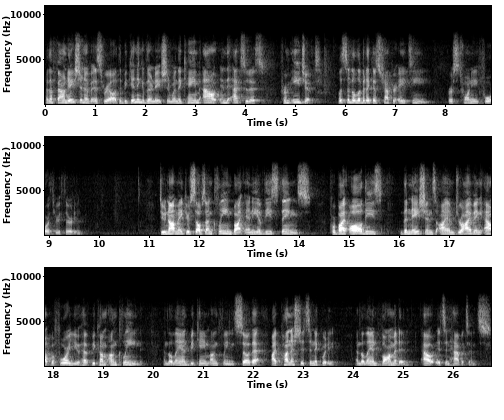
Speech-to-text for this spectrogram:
at the foundation of Israel, at the beginning of their nation, when they came out in the Exodus from Egypt. Listen to Leviticus chapter 18, verse 24 through 30. Do not make yourselves unclean by any of these things, for by all these the nations I am driving out before you have become unclean and the land became unclean, so that I punished its iniquity, and the land vomited out its inhabitants.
